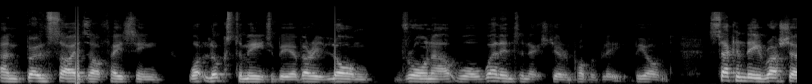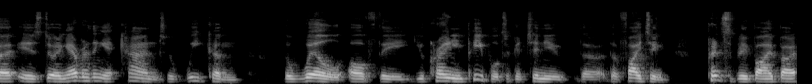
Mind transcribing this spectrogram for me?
and both sides are facing what looks to me to be a very long drawn out war well into next year and probably beyond. Secondly, Russia is doing everything it can to weaken the will of the Ukrainian people to continue the, the fighting, principally by, by,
